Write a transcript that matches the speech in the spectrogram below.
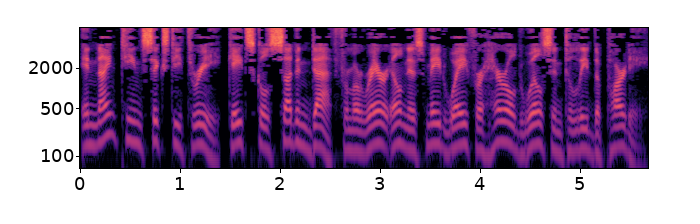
In 1963, Gaitskell's sudden death from a rare illness made way for Harold Wilson to lead the party.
